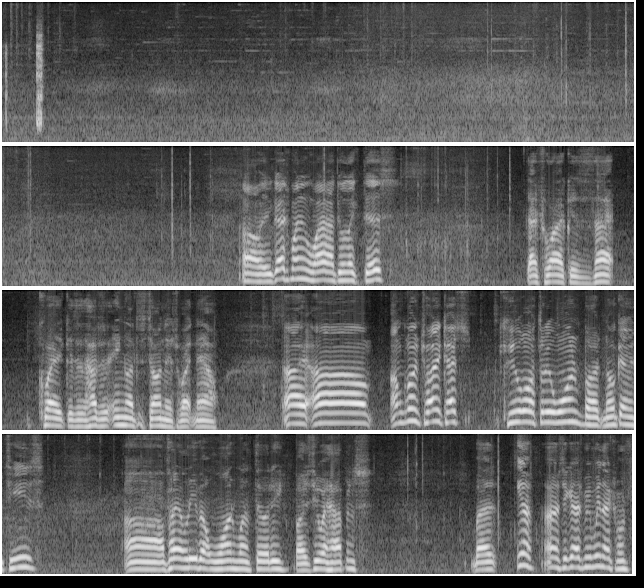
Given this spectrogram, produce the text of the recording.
Oh, you guys wondering why I do like this? That's why, because because it has an England that's on this right now. Alright, um, I'm going to try to catch Q031, but no guarantees. Uh, I'm trying to leave at 1, 1.30, but see what happens. But, yeah, alright, see you guys, meet me next one.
